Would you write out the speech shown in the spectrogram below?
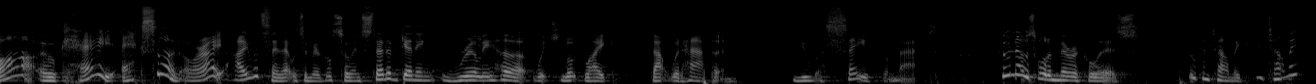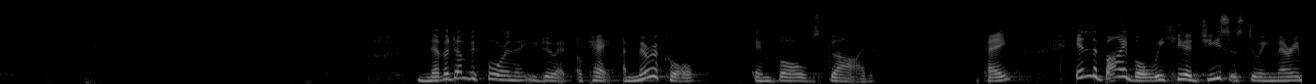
Ah, okay, excellent. All right, I would say that was a miracle. So instead of getting really hurt, which looked like that would happen, you were saved from that. Who knows what a miracle is? Who can tell me? Can you tell me? Never done before, and then you do it. Okay, a miracle involves God. Okay? In the Bible, we hear Jesus doing many,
